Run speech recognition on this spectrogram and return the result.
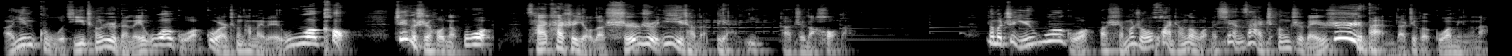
啊。因古籍称日本为倭国，故而称他们为倭寇。这个时候呢，倭才开始有了实质意义上的贬义啊。直到后来，那么至于倭国啊，什么时候换成了我们现在称之为日本的这个国名呢？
